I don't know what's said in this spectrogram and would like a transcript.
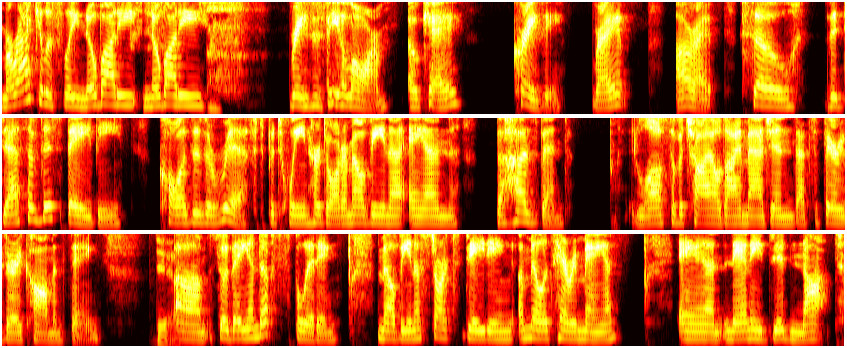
miraculously, nobody, nobody raises the alarm. Okay. Crazy, right? All right. So the death of this baby causes a rift between her daughter Melvina and the husband. Loss of a child, I imagine that's a very, very common thing. Yeah. Um, so they end up splitting. Melvina starts dating a military man, and Nannie did not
